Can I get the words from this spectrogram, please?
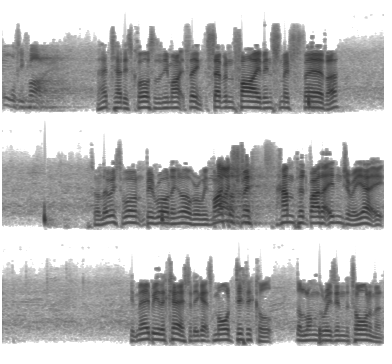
45. The head-to-head is closer than you might think. 7-5 in Smith's favour. So Lewis won't be rolling over. With Michael 96. Smith hampered by that injury, yeah, it, it may be the case that it gets more difficult the longer he's in the tournament.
